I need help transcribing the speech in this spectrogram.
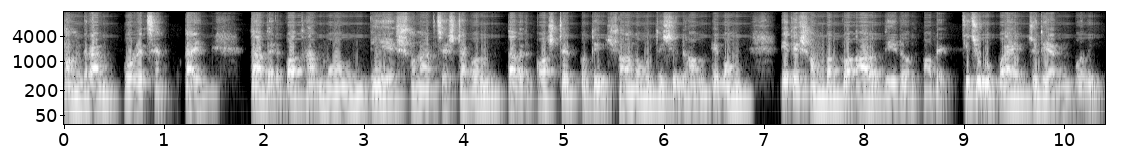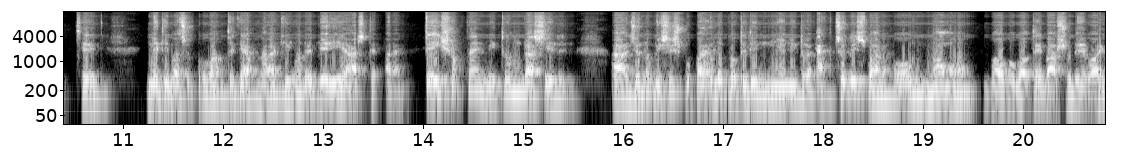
সংগ্রাম করেছেন। তাই তাদের কথা মন দিয়ে শোনার চেষ্টা করুন। তাদের কষ্টের প্রতি সহানুভূতিশীল হন এবং এতে সম্পর্ক আরও দৃঢ় হবে। কিছু উপায় যদি আমি বলি যে নেতিবাচক প্রভাব থেকে আপনারা কীভাবে বেরিয়ে আসতে পারেন? তো এই সপ্তাহে মিথুন রাশির জন্য বিশেষ উপায় হলো প্রতিদিন নিয়মিত একচল্লিশ বার ওম নম ভগবতে বাসুদেবয়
